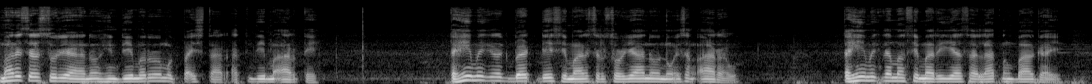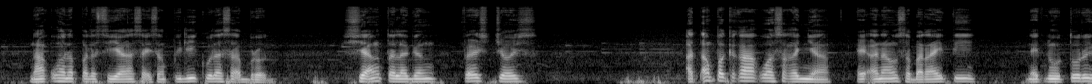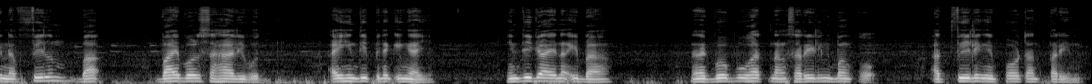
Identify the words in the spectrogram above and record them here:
Maricel Soriano hindi marunong magpa-star at hindi maarte. Tahimik nag-birthday si Maricel Soriano noong isang araw. Tahimik naman si Maria sa lahat ng bagay. Nakuha na pala siya sa isang pelikula sa abroad. Siya ang talagang first choice at ang pagkakakuha sa kanya ay announce sa Variety na itinuturing na film ba Bible sa Hollywood ay hindi pinag-ingay. Hindi gaya ng iba na nagbubuhat ng sariling bangko at feeling important pa rin.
